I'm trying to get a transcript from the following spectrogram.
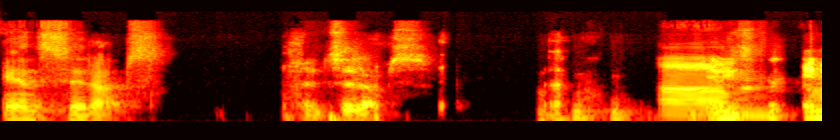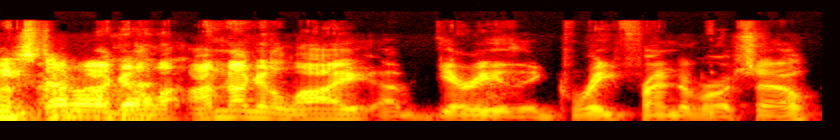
And sit ups. and sit ups. Um, And he's- and he's I'm, done I'm all not gonna that. li- I'm not gonna lie. Uh, Gary is a great friend of our show,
